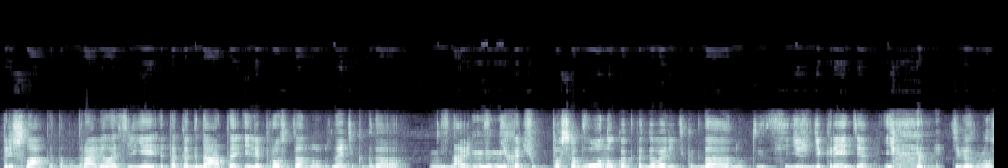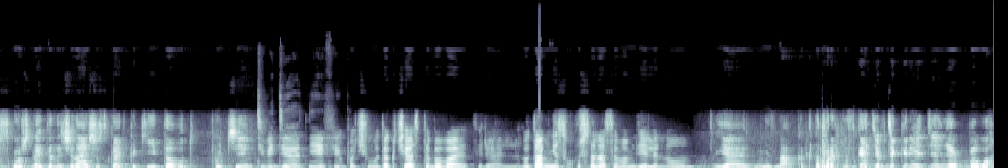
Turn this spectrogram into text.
пришла к этому, нравилось ли ей это когда-то или просто, ну, знаете, когда не знаю, не, хочу по шаблону как-то говорить, когда ну, ты сидишь в декрете, и тебе ну, скучно, и ты начинаешь искать какие-то вот пути. Тебе делать нефиг. Ну, почему так часто бывает, реально? Ну, там не скучно на самом деле, но... Я не знаю, как это правильно сказать, я в декрете не была.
